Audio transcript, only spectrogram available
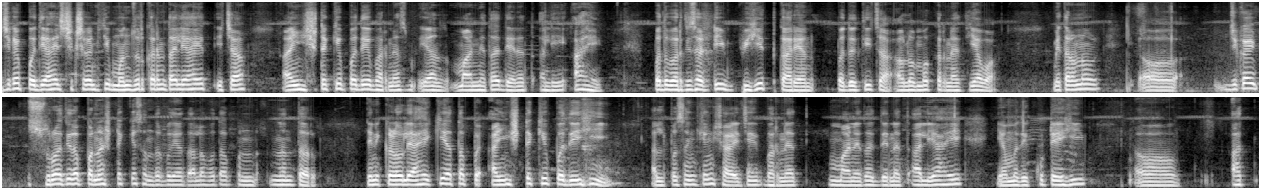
जी काही पदे आहेत शिक्षकांची ती मंजूर करण्यात आली आहेत. याच्या ऐंशी टक्के पदे भरण्यास या मान्यता देण्यात आली आहे. पदभरतीसाठी विहित कार्य पद्धतीचा अवलंब करण्यात यावा. मित्रांनो जे काही सुरुवातीला पन्नास टक्के संदर्भ देण्यात आला होता पण नंतर त्यांनी कळवले आहे की आता प ऐंशी टक्के पदेही अल्पसंख्याक शाळेची भरण्यात मान्यता देण्यात आली आहे. यामध्ये कुठेही आत-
